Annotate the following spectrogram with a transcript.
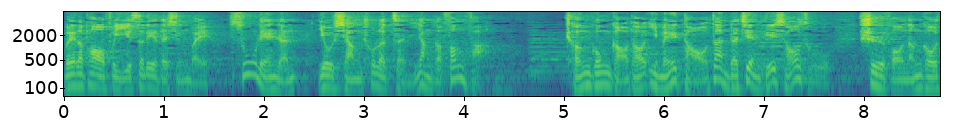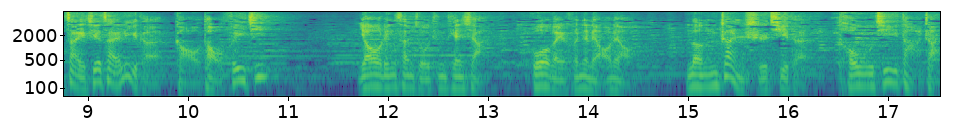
为了报复以色列的行为，苏联人又想出了怎样的方法？成功搞到一枚导弹的间谍小组，是否能够再接再厉的搞到飞机？幺零三九听天下，郭伟和您聊聊冷战时期的偷机大战。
